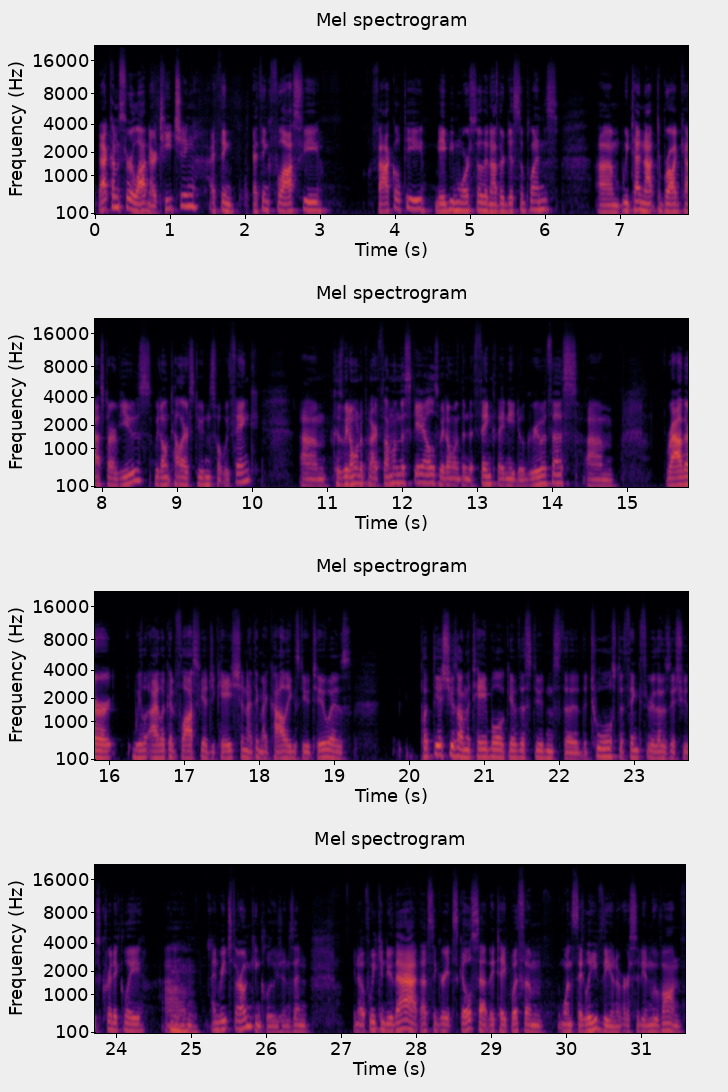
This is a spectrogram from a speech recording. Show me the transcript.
that comes through a lot in our teaching. I think I think philosophy faculty, maybe more so than other disciplines, um, we tend not to broadcast our views. We don't tell our students what we think because um, we don't want to put our thumb on the scales. We don't want them to think they need to agree with us. Um, rather, we, I look at philosophy education. I think my colleagues do too. Is put the issues on the table, give the students the the tools to think through those issues critically, um, mm-hmm. and reach their own conclusions. And you know, if we can do that, that's a great skill set they take with them once they leave the university and move on.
